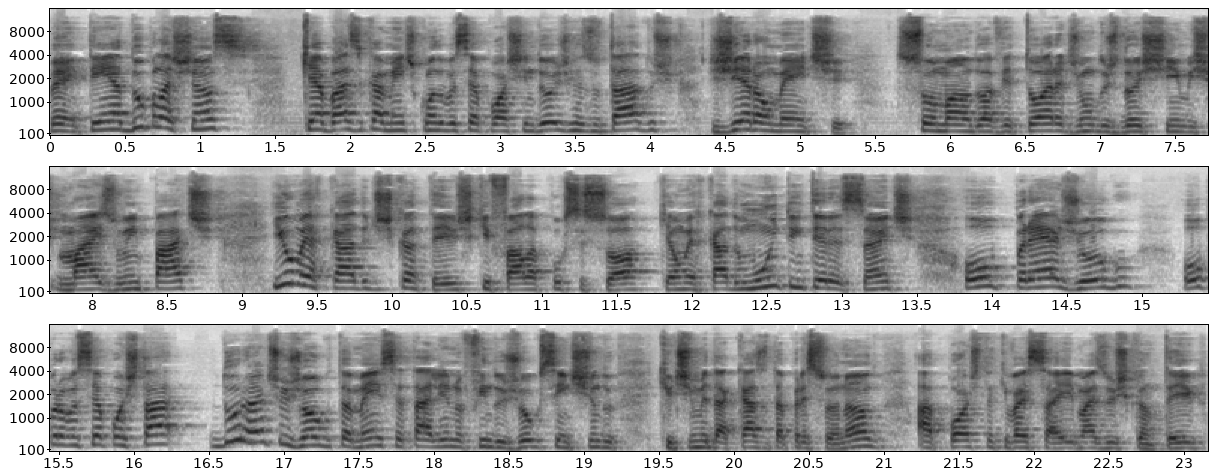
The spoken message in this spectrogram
Bem, tem a dupla chance, que é basicamente quando você aposta em dois resultados, geralmente somando a vitória de um dos dois times mais o um empate, e o mercado de escanteios que fala por si só, que é um mercado muito interessante, ou pré-jogo ou para você apostar durante o jogo também. Você está ali no fim do jogo sentindo que o time da casa está pressionando, aposta que vai sair mais o escanteio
